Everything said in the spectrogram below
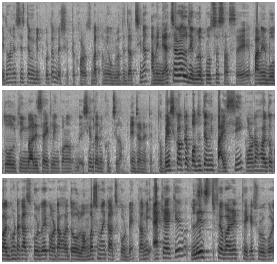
এই ধরনের সিস্টেম বিল্ড করতে বেশ একটা খরচ বাট আমি ওগুলোতে যাচ্ছি না। আমি ন্যাচারাল যেগুলো প্রসেস আছে, পানির বোতল কিংবা রিসাইক্লিং কোনো সেগুলো আমি খুঁজছিলাম ইন্টারনেটে তো বেশ কয়েকটা পদ্ধতি আমি পাইছি। কোনোটা হয়তো কয়েক ঘণ্টা কাজ করবে, কোনোটা হয়তো লম্বা সময় কাজ করবে। তো আমি একে একে লিস্ট ফেভারিট থেকে শুরু করে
